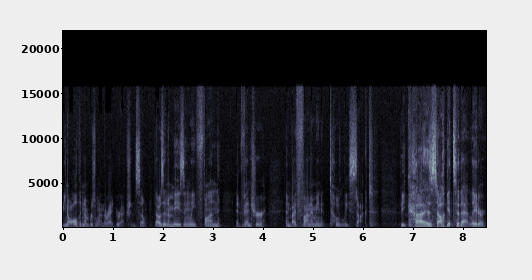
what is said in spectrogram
you know, all the numbers went in the right direction. So that was an amazingly fun adventure. And by fun, I mean it totally sucked because I'll get to that later.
